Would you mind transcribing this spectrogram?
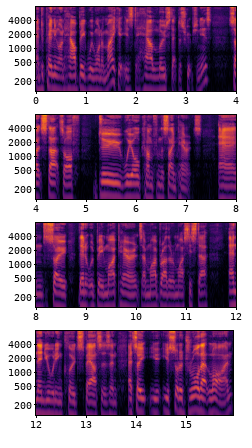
And depending on how big we want to make it, is to how loose that description is. So it starts off do we all come from the same parents? And so then it would be my parents and my brother and my sister. And then you would include spouses. And, and so you, you sort of draw that line.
